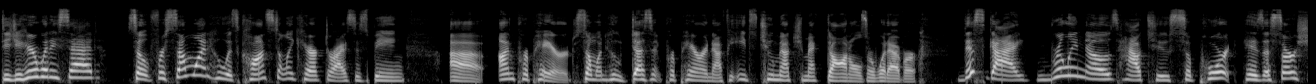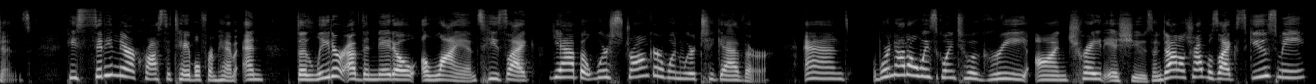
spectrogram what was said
Did you hear what he said? So, for someone who is constantly characterized as being uh, unprepared, someone who doesn't prepare enough, he eats too much McDonald's or whatever, this guy really knows how to support his assertions. He's sitting there across the table from him, and the leader of the NATO alliance, he's like, Yeah, but we're stronger when we're together. And we're not always going to agree on trade issues. And Donald Trump was like, Excuse me,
